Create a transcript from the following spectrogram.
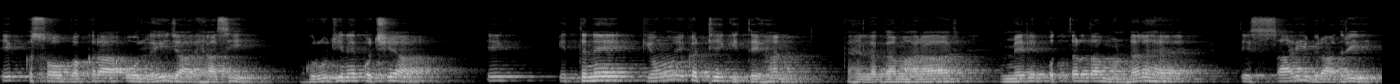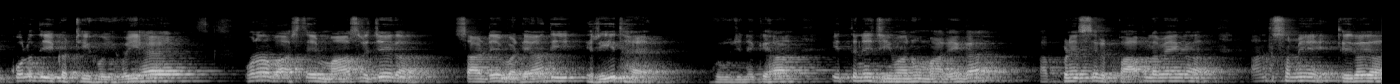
100 ਬੱਕਰਾ ਉਹ ਲਈ ਜਾ ਰਿਹਾ ਸੀ। ਗੁਰੂ ਜੀ ਨੇ ਪੁੱਛਿਆ, ਇਹ ਇਤਨੇ ਕਿਉਂ ਇਕੱਠੇ ਕੀਤੇ ਹਨ? ਕਹਿਣ ਲੱਗਾ, ਮਹਾਰਾਜ, ਮੇਰੇ ਪੁੱਤਰ ਦਾ ਮੁੰਡਨ ਹੈ ਤੇ ਸਾਰੀ ਬਰਾਦਰੀ ਕੁੱਲ ਦੀ ਇਕੱਠੀ ਹੋਈ ਹੋਈ ਹੈ। ਉਹਨਾਂ ਵਾਸਤੇ ਮਾਸ ਰਜੇਗਾ ਸਾਡੇ ਵੱਡਿਆਂ ਦੀ ਰੀਤ ਹੈ। ਗੁਰੂ ਜੀ ਨੇ ਕਿਹਾ, ਇਤਨੇ ਜੀਵਾਂ ਨੂੰ ਮਾਰੇਗਾ, ਆਪਣੇ ਸਿਰ ਪਾਪ ਲਵੇਂਗਾ, ਅੰਤ ਸਮੇਂ ਤੇਰਾ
